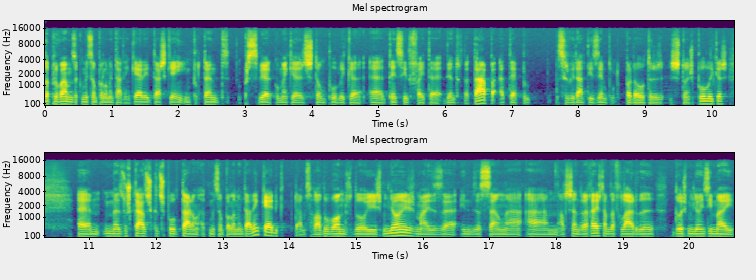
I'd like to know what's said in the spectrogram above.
aprovamos a Comissão Parlamentar de Inquérito, acho que é importante perceber como é que a gestão pública uh, tem sido feita dentro da TAP, até porque servirá de exemplo para outras gestões públicas, um, mas os casos que disputaram a Comissão Parlamentar de Inquérito, estamos a falar do bónus de 2 milhões, mais a indemnização a, a Alexandra Reis, estamos a falar de 2 milhões e meio.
